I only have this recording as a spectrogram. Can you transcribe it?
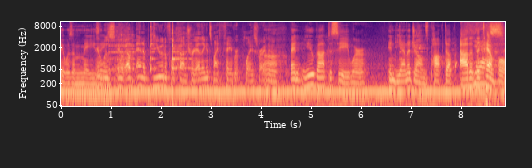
It was amazing. It was a, uh, and a beautiful country. I think it's my favorite place right now. Oh, and you got to see where Indiana Jones popped up out of Yes. the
